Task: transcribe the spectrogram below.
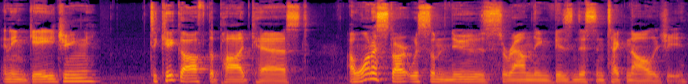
and engaging. To kick off the podcast, I want to start with some news surrounding business and technology.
